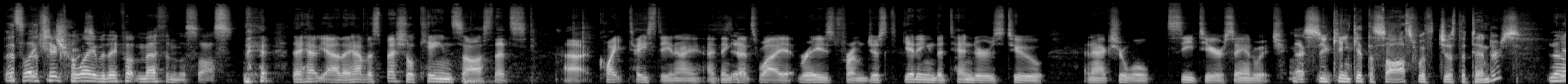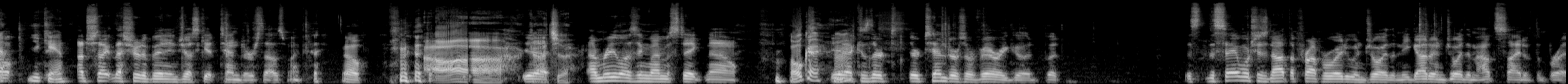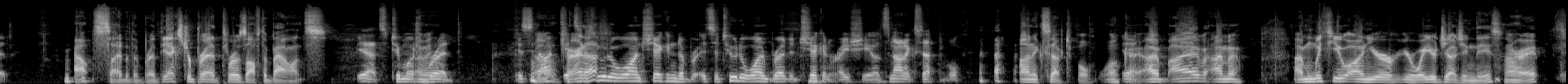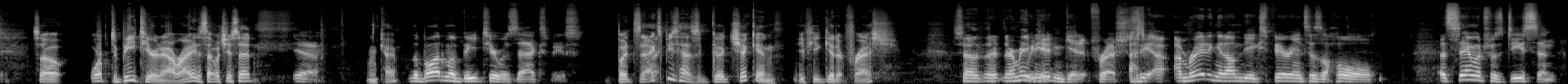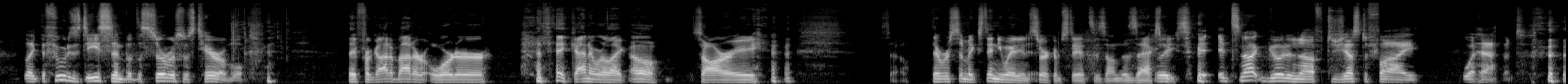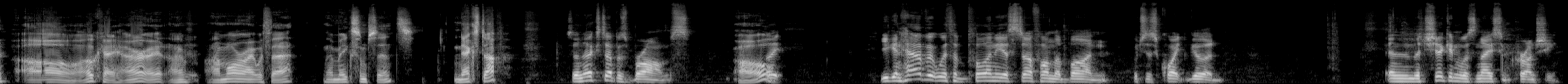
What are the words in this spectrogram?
That's it's like Chick Fil A, but they put meth in the sauce. They have yeah, they have a special cane sauce that's uh, quite tasty, and I, I think Yeah. that's why it raised from just getting the tenders to an actual C tier sandwich. So you can't get the sauce with just the tenders? No, Yeah, you can. I'd say that should have been in just get tenders. That was my pick. Oh, ah, Yeah. gotcha. I'm realizing my mistake now. Okay. Yeah, because their their tenders are very good, but this, the sandwich is not the proper way to enjoy them. You got to enjoy them outside of the bread. Outside of the bread, the extra bread throws off the balance. Yeah, it's too much I mean- bread. It's Oh, not. fair it's enough. a two to one chicken to. It's a two to one bread to chicken ratio. It's not acceptable. Unacceptable. Okay, Yeah. I'm I, I'm a, I'm with you on your your way you're judging these. All right. So we're up to B tier now, right? Is that what you said? Yeah, Okay. the bottom of B tier was Zaxby's. But Zaxby's has a good chicken if you get it fresh. So there, there may we be didn't get it fresh. See, I, I'm rating it on the experience as a whole. The sandwich was decent. Like the food is decent, but the service was terrible. they forgot about our order. they kind of were like, "Oh, sorry." so there were some extenuating circumstances on the Like, Zaxby's. it, it's not good enough to justify what happened. Oh, okay. All right. I'm I'm all right with that. That makes some sense. Next up. so next up is Braum's. Oh, Like- You can have it with a plenty of stuff on the bun, which is quite good. And then the chicken was nice and crunchy.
